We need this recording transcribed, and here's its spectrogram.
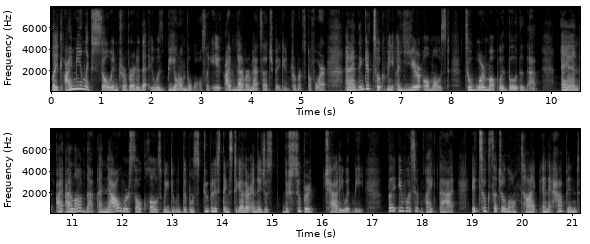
Like I mean like so introverted that it was beyond the walls. Like it, I've never met such big introverts before. And I think it took me a year almost to warm up with both of them. And I, I love them. And now we're so close. We do the most stupidest things together and they just they're super chatty with me. But it wasn't like that. It took such a long time and it happened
